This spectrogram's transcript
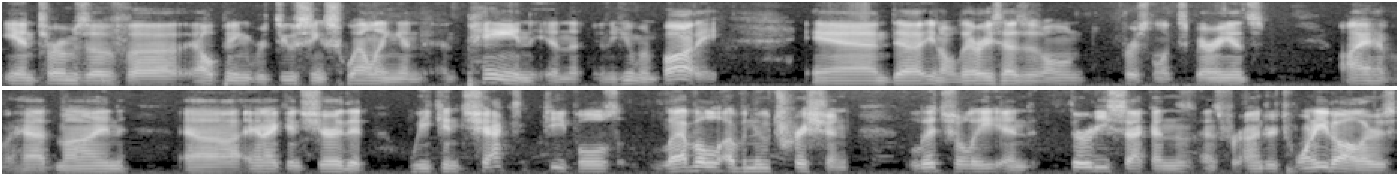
in terms of uh, helping reducing swelling and, and pain in the, in the human body. And, uh, you know, Larry's has his own personal experience. I have had mine. Uh, and I can share that we can check people's level of nutrition literally in 30 seconds and for under $20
